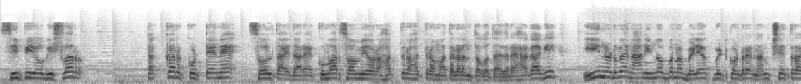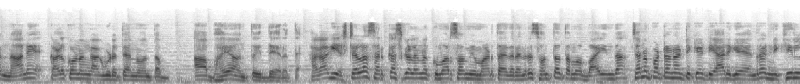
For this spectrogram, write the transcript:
ಸಿ ಪಿ ಯೋಗೀಶ್ವರ್ ಟಕ್ಕರ್ ಕೊಟ್ಟೇನೆ ಸೋಲ್ತಾ ಇದ್ದಾರೆ. ಕುಮಾರಸ್ವಾಮಿ ಅವರ ಹತ್ತಿರ ಹತ್ತಿರ ಮತಗಳನ್ನು ತಗೋತಾ ಇದ್ದಾರೆ. ಹಾಗಾಗಿ ಈ ನಡುವೆ ನಾನು ಇನ್ನೊಬ್ಬನ ಬೆಳೆಯೋಕೆ ಬಿಟ್ಕೊಂಡ್ರೆ ನನ್ನ ಕ್ಷೇತ್ರ ನಾನೇ ಕಳ್ಕೊಂಡಂಗೆ ಆಗ್ಬಿಡುತ್ತೆ ಅನ್ನುವಂಥ ಆ ಭಯ ಅಂತೂ ಇದ್ದೇ ಇರುತ್ತೆ. ಹಾಗಾಗಿ ಎಷ್ಟೆಲ್ಲ ಸರ್ಕಸ್ಗಳನ್ನ ಕುಮಾರಸ್ವಾಮಿ ಮಾಡ್ತಾ ಇದ್ದಾರೆ ಅಂದ್ರೆ ಸ್ವಂತ ತಮ್ಮ ಬಾಯಿಂದ ಚನ್ನಪಟ್ಟಣ ಟಿಕೆಟ್ ಯಾರಿಗೆ ಅಂದ್ರೆ ನಿಖಿಲ್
